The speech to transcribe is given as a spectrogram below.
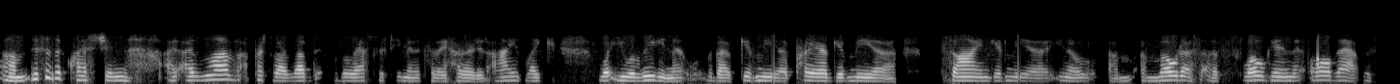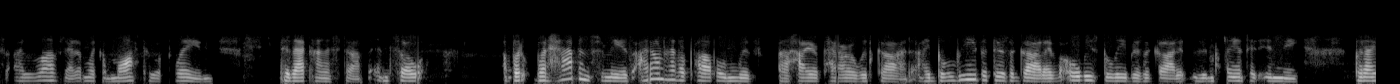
Um, this is a question I, I love. First of all, I loved the last 15 minutes that I heard, and I like what you were reading that about give me a prayer, give me a sign, give me a you know a, a mode, a, a slogan. All that was I love that. I'm like a moth to a flame to that kind of stuff. And so but what happens for me is I don't have a problem with a higher power with God. I believe that there's a God. I've always believed there's a God. It was implanted in me, but I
